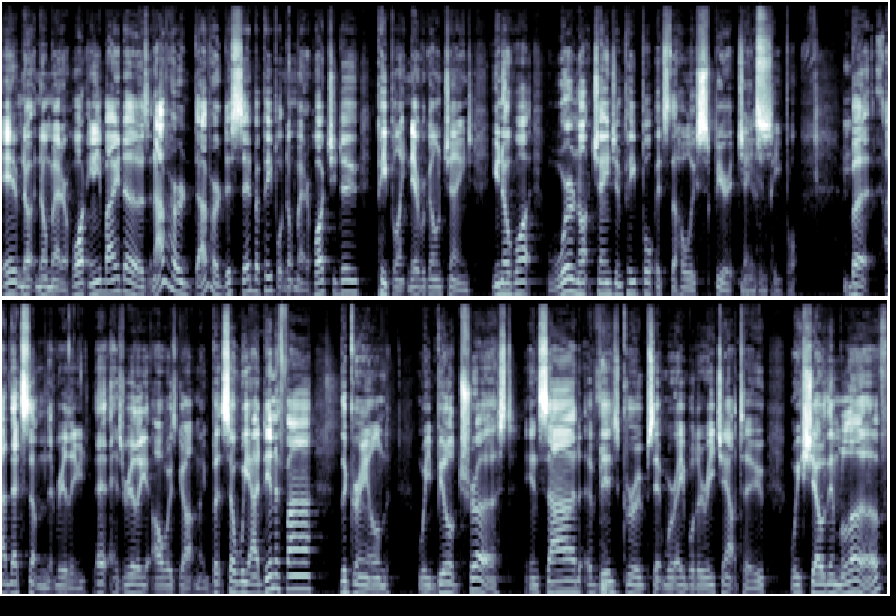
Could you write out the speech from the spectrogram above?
ev- no, no matter what anybody does, and I've heard I've heard this said by people, no matter what you do, people ain't never gonna change. You know what? We're not changing people; it's the Holy Spirit changing Yes. people. But I, that's something that really that has really always got me. But so we identify the ground, we build trust inside of these groups that we're able to reach out to. We show them love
